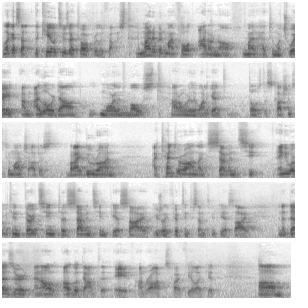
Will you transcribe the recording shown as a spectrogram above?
Like I said, the KO2s I tore up really fast. It might have been my fault, I don't know. Might have had too much weight. I lowered down more than most. I don't really want to get into those discussions too much. I'll just, but I do run, I tend to run like 17, anywhere between 13 to 17 PSI, usually 15 to 17 PSI in the desert, and I'll, I'll go down to eight on rocks if I feel like it. Um,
